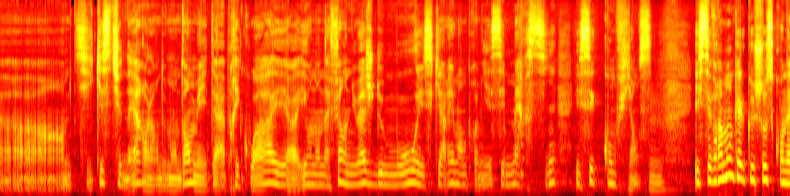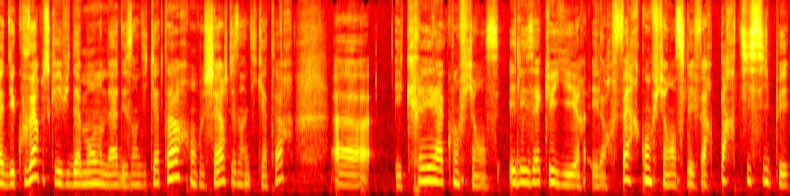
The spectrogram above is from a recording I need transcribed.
un petit questionnaire en leur demandant Mais t'as appris quoi? Et, on en a fait un nuage de mots. Et ce qui arrive en premier, c'est merci et c'est confiance. Mmh. Et c'est vraiment quelque chose qu'on a découvert, parce qu'évidemment, on a des indicateurs, on recherche des indicateurs et créer la confiance et les accueillir et leur faire confiance, les faire participer,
